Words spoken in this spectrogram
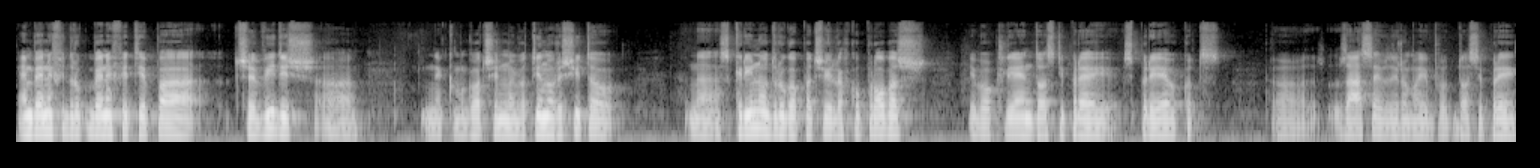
en benefit, drug benefit je pa, če vidiš uh, nek mogoče inovativno rešitev na skrinu, drugo pa če jo lahko probaš, je bo klient dosti prej sprejel kot uh, zase, oziroma je bo dosti prej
